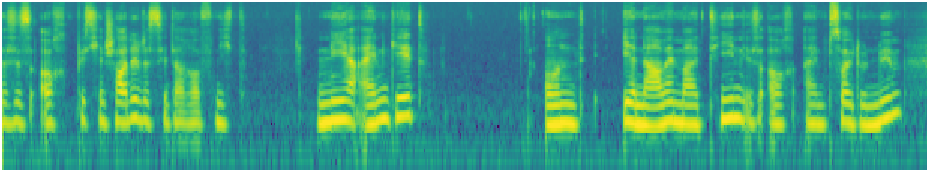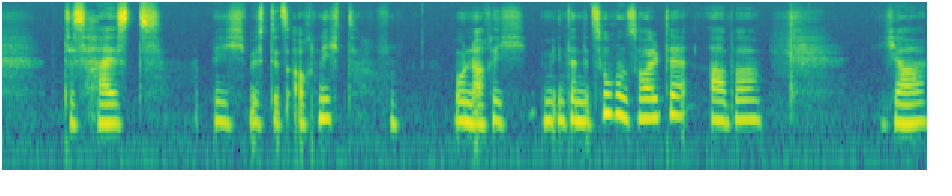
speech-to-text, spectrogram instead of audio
Das ist auch ein bisschen schade, dass sie darauf nicht näher eingeht. Und ihr Name Martin ist auch ein Pseudonym. Das heißt, ich wüsste jetzt auch nicht, wonach ich im Internet suchen sollte, aber ja,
